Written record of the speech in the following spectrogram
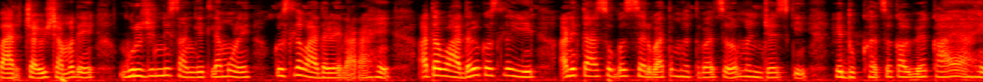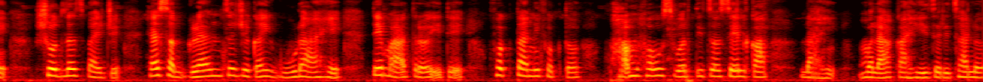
पारच्या आयुष्यामध्ये गुरुजींनी सांगितल्यामुळे कसलं वादळ येणार आहे? आता वादळ कसलं येईल? आणि त्यासोबत सर्वात महत्त्वाचं म्हणजेच की हे दुःखाचं काव्य काय आहे? शोधलंच पाहिजे. ह्या सगळ्यांचं जे काही गूढ आहे ते मात्र इथे फक्त आणि फक्त फार्म हाऊस वरतीच असेल का? नाही. मला काही जरी झालं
